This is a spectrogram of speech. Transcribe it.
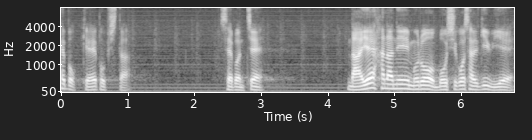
회복해 봅시다. 세 번째, 나의 하나님으로 모시고 살기 위해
